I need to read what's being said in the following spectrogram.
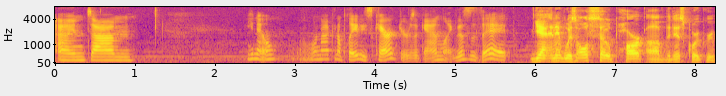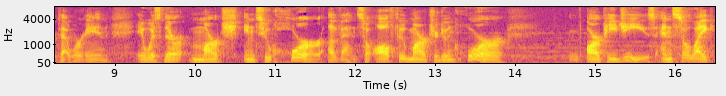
and um, you know, we're not gonna play these characters again. Like this is it. Yeah, and it was also part of the Discord group that we're in. It was their March into Horror event. So all through March, you're doing horror RPGs, and so like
